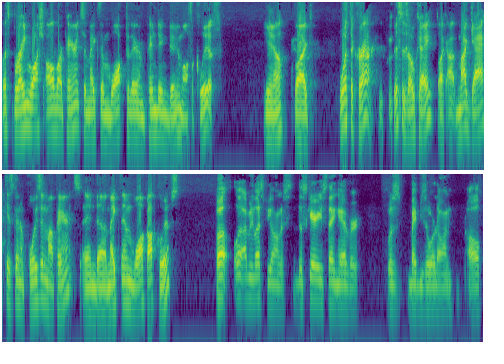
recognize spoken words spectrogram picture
let's brainwash all of our parents and make them walk to their impending doom off a cliff. You know, like what the crap? This is okay. Like I, my gack is going to poison my parents and uh, make them walk off cliffs. Well, well, I mean, let's be honest. The scariest thing ever was Baby Zordon. All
